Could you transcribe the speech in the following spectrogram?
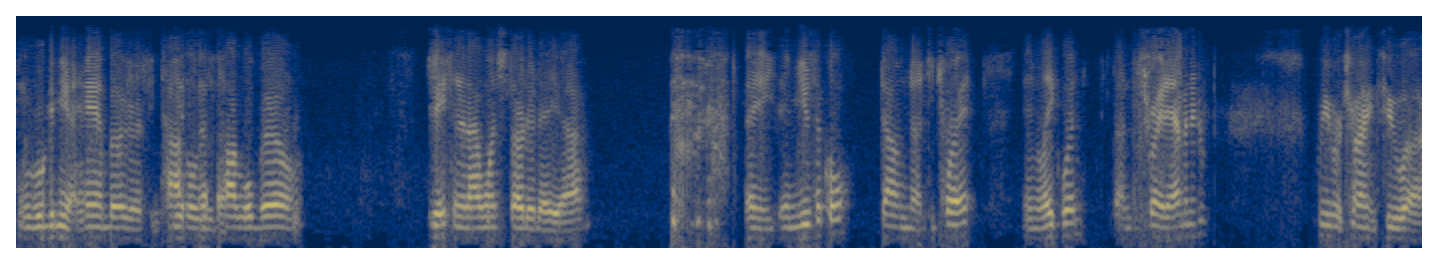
We'll give me a hamburger, some tacos at Taco Bell. Jason and I once started a uh, a, a musical down uh, Detroit in Lakewood, on Detroit Avenue. We were trying to, uh,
